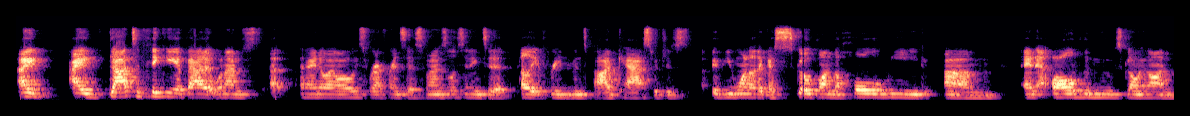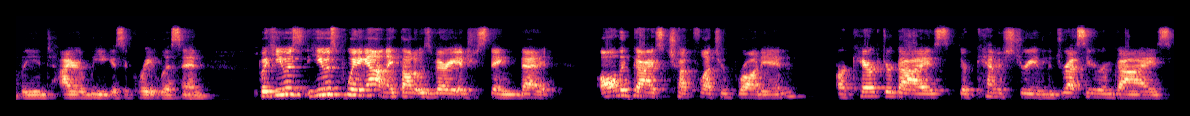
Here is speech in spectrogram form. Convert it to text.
I I got to thinking about it when I was, uh, and I know I always reference this when I was listening to Elliotte Friedman's podcast, which is if you want to like a scope on the whole league um, and all of the moves going on, the entire league is a great listen. But he was he was pointing out, and I thought it was very interesting that all the guys Chuck Fletcher brought in are character guys, they're chemistry in the dressing room guys,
